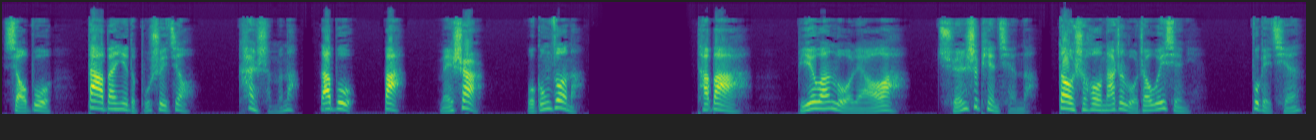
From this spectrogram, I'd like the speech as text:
小布。大半夜的不睡觉，看什么呢？拉布，爸，没事儿，我工作呢。他爸，别玩裸聊啊，全是骗钱的，到时候拿着裸照威胁你，不给钱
